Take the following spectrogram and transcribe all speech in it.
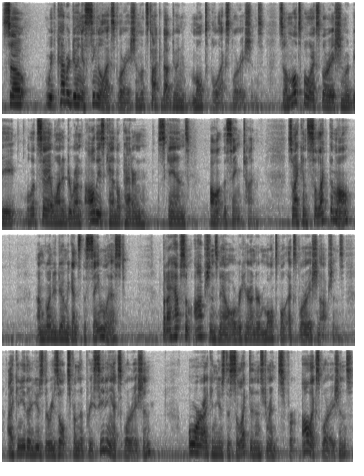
So we've covered doing a single exploration. Let's talk about doing multiple explorations. So a multiple exploration would be, well, let's say I wanted to run all these candle pattern scans all at the same time. So I can select them all. I'm going to do them against the same list, but I have some options now over here under multiple exploration options. I can either use the results from the preceding exploration, or I can use the selected instruments for all explorations,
